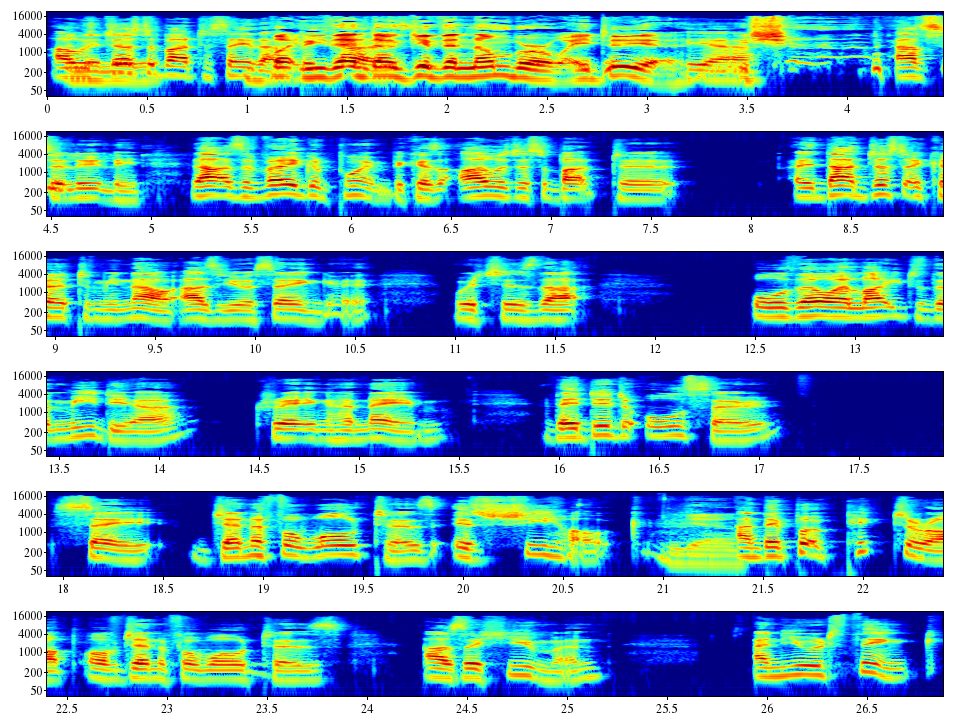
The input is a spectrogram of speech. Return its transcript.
I was just about to say that. but you then don't give the number away, do you? Yeah. Absolutely. That was a very good point because I was just about to. That just occurred to me now as you were saying it, which is that although I liked the media creating her name, they did also say Jennifer Walters is She Hulk. yeah. And they put a picture up of Jennifer Walters as a human. And you would think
